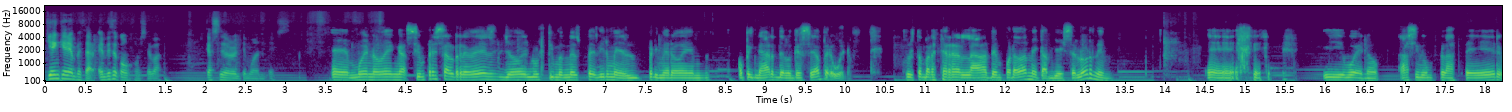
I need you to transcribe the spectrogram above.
¿Quién quiere empezar? Empiezo con José, va. Que ha sido el último antes. Eh, bueno, venga, siempre es al revés. Yo el último en despedirme, el primero en opinar de lo que sea, pero bueno, justo para cerrar la temporada me cambiáis el orden. Eh, y bueno, ha sido un placer.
